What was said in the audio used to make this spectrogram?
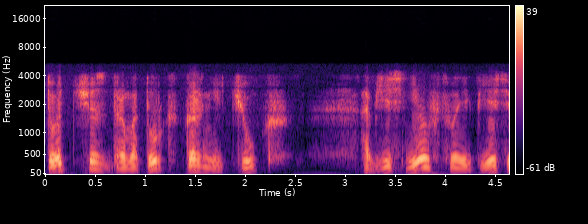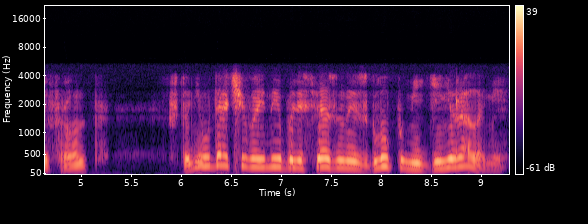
тотчас драматург Корничук объяснил в своей пьесе «Фронт», что неудачи войны были связаны с глупыми генералами,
